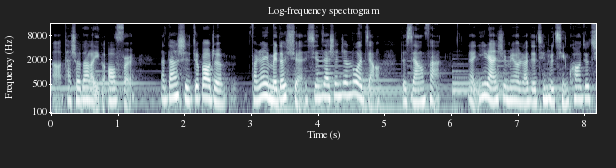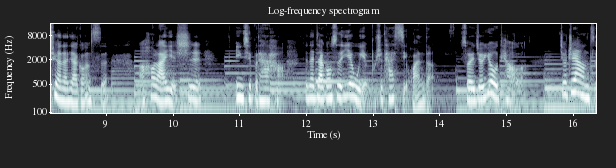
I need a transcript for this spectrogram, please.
啊，他收到了一个 offer，那当时就抱着反正也没得选，先在深圳落脚的想法，那依然是没有了解清楚情况就去了那家公司，啊，后来也是。运气不太好，就那家公司的业务也不是他喜欢的，所以就又跳了。就这样子，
